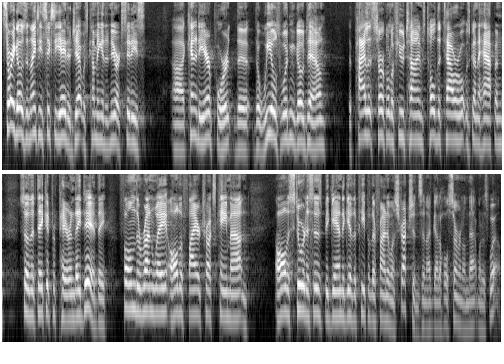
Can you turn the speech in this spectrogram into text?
Story goes in 1968, a jet was coming into New York City's uh, Kennedy Airport. The, the wheels wouldn't go down. The pilot circled a few times, told the tower what was going to happen so that they could prepare, and they did. They foamed the runway, all the fire trucks came out, and all the stewardesses began to give the people their final instructions, and I've got a whole sermon on that one as well.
